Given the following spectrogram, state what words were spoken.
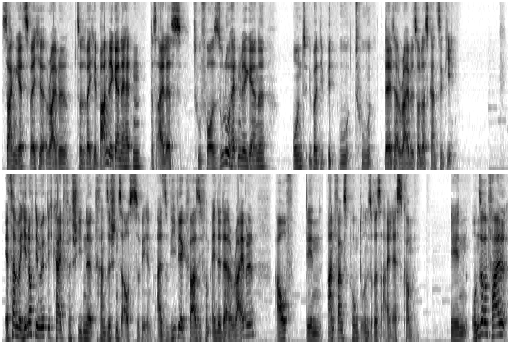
sagen jetzt, welche Arrival, also welche Bahn wir gerne hätten. Das ILS 24 Zulu hätten wir gerne und über die Bitbu to Delta Arrival soll das Ganze gehen. Jetzt haben wir hier noch die Möglichkeit, verschiedene Transitions auszuwählen. Also wie wir quasi vom Ende der Arrival auf den Anfangspunkt unseres ILS kommen. In unserem Fall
